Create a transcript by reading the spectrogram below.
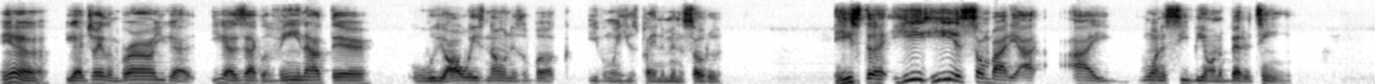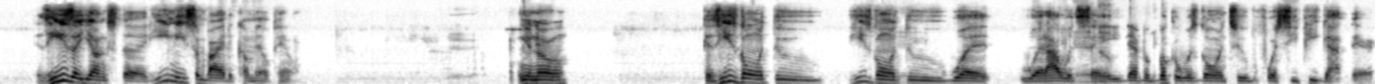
yeah, you got Jaylen Brown, you got you got Zach LaVine out there, who we always known as a buck, even when he was playing in Minnesota. He's the he he is somebody I I want to see be on a better team. Cause he's a young stud. He needs somebody to come help him. You know, because he's going through he's going through what what I would say Devin Booker was going to before CP got there.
